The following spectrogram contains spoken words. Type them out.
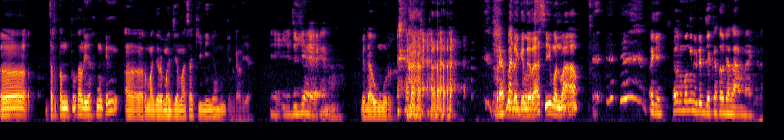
Eh, tertentu kali ya. Mungkin eh, remaja-remaja masa kininya mungkin kali ya. Eh, iya juga ya. Nah, beda umur. Berapa Beda nih, Bos? generasi, mohon maaf. Oke, kalau ngomongin udah di Jakarta udah lama gitu.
